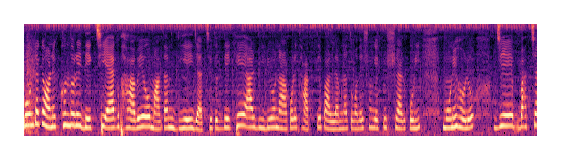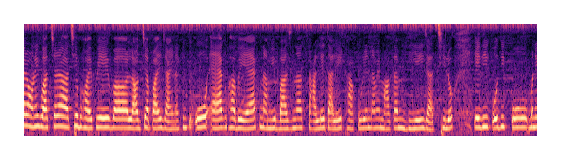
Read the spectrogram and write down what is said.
বোনটাকে অনেকক্ষণ ধরেই দেখছি একভাবে ও মাতাম দিয়েই যাচ্ছে। তো দেখে আর ভিডিও না করে থাকতে পারলাম না। তোমাদের সঙ্গে একটু শেয়ার করি। মনে হলো যে বাচ্চারা, অনেক বাচ্চারা আছে, ভয় পেয়ে বা লজ্জা পায়, যায় না। কিন্তু ও একভাবে, এক নামে বাজনা তালে তালে ঠাকুরের নামে মাতাম দিয়েই যাচ্ছিল। এদিক ওদিক ও মানে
